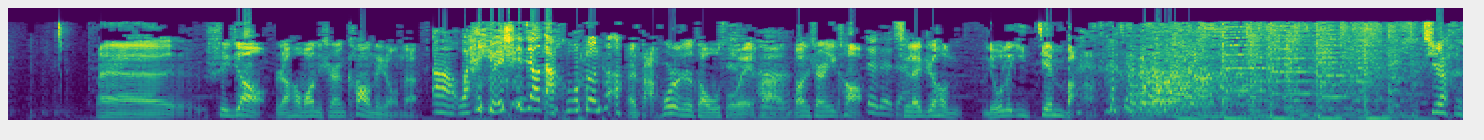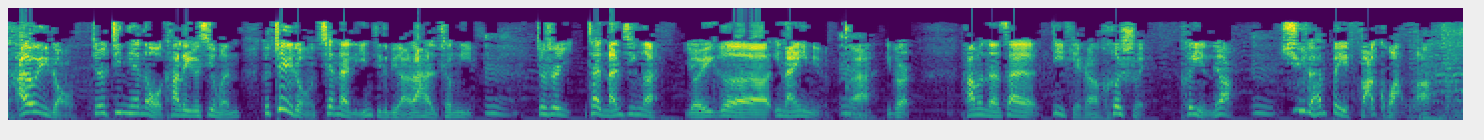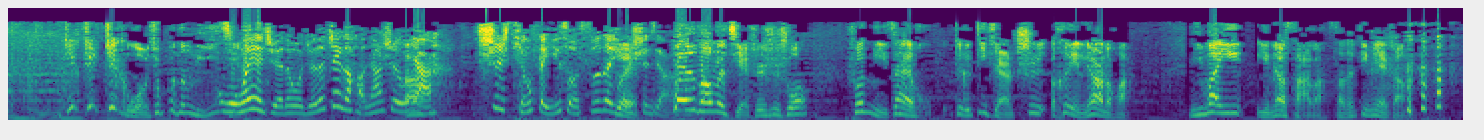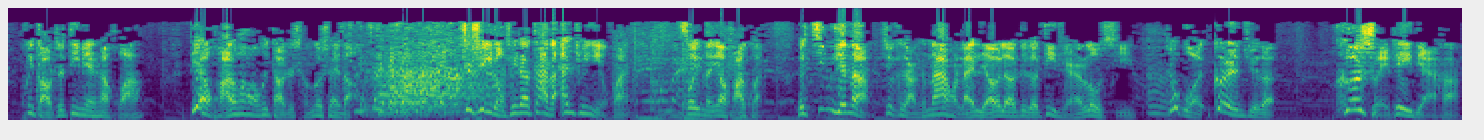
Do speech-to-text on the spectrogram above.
呃，睡觉然后往你身上靠那种的，啊，我还以为睡觉打呼噜呢。呃，打呼噜这倒无所谓哈，嗯。往你身上一靠，对对对。起来之后留了一肩膀。其实还还有一种，就是今天呢，我看了一个新闻，就这种现在引起的比较大的争议，嗯。就是在南京啊，有一个一男一女嗯。啊一对儿，他们呢在地铁上喝水、喝饮料，嗯，居然被罚款了。这这这个我就不能理解。我我也觉得，我觉得这个好像是有点是挺匪夷所思的一个事情。官方的解释是说，说你在这个地铁上吃喝饮料的话，你万一饮料洒了，洒在地面上，会导致地面上滑，地上滑的话会导致乘客摔倒，这是一种非常大的安全隐患，所以呢要罚款。那今天呢，就想跟大家伙儿来聊一聊这个地铁上陋习。嗯就我个人觉得，喝水这一点哈，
